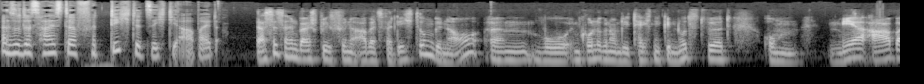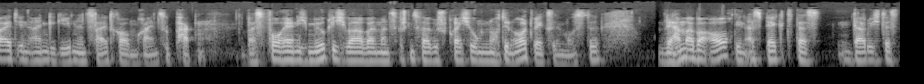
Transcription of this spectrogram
Also das heißt, da verdichtet sich die Arbeit. Das ist ein Beispiel für eine Arbeitsverdichtung, genau, ähm, wo im Grunde genommen die Technik genutzt wird, um mehr Arbeit in einen gegebenen Zeitraum reinzupacken, was vorher nicht möglich war, weil man zwischen zwei Besprechungen noch den Ort wechseln musste. Wir haben aber auch den Aspekt, dass dadurch, dass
